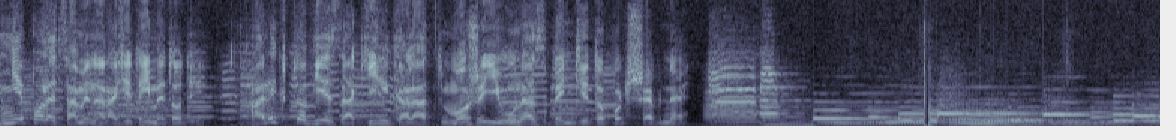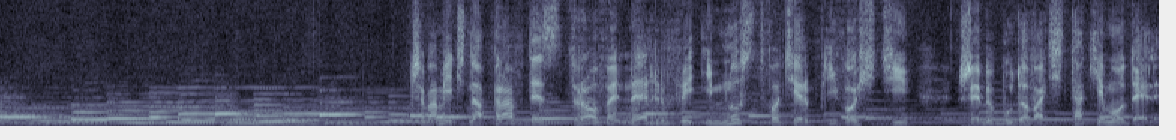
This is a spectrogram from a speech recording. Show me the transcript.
Nie polecamy na razie tej metody, ale kto wie, za kilka lat może i u nas będzie to potrzebne. Trzeba mieć naprawdę zdrowe nerwy i mnóstwo cierpliwości, żeby budować takie modele.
